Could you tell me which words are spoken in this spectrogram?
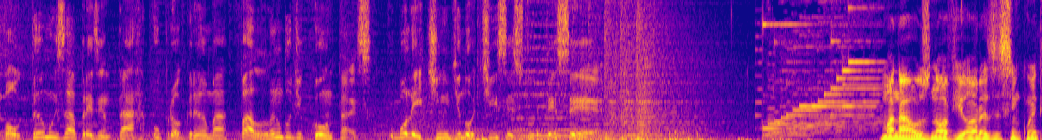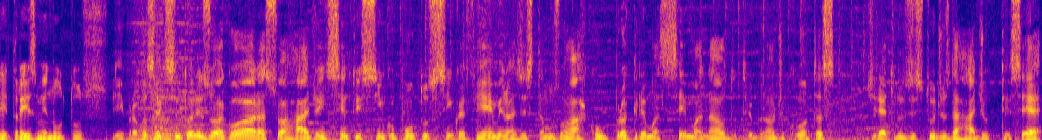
Voltamos a apresentar o programa Falando de Contas, o boletim de notícias do TCE. Manaus, 9 horas e 53 minutos. E para você que sintonizou agora, a sua rádio em 105.5 FM, nós estamos no ar com o programa semanal do Tribunal de Contas, direto dos estúdios da Rádio TCE.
